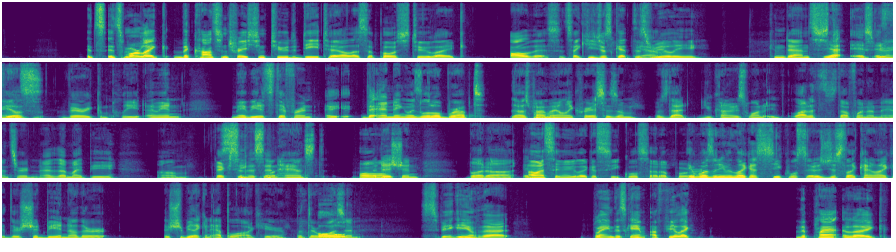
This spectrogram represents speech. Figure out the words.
it's it's more like the concentration to the detail as opposed to like all this. It's like you just get this Yeah. really condensed. Yeah, it, it feels very complete. I mean, maybe it's different. The ending was a little abrupt. That was probably my Uh-huh. only criticism was that you kind of just wanted a lot of stuff went unanswered. And that might be um, fixed in this enhanced Oh, edition, but uh, it, I want to say maybe like a sequel setup or It wasn't even like a sequel. It was just like kind of like there should be another. There should be like an epilogue here, but there Oh. wasn't. Speaking of that, playing this game, I feel like the plan like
